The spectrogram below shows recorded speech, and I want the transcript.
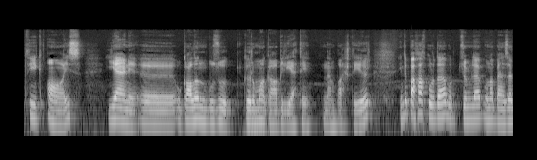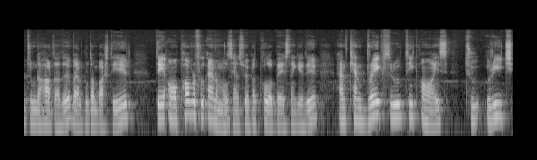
thick ice Yəni e, o qalın buzu qırma qabiliyyəti ilə başlayır. İndi baxaq burada bu cümlə buna bənzər cümlə hardadır? Bəli, buradan başlayır. They are powerful animals, yəni söhbət polar bears-dən gedir and can break through thick ice to reach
